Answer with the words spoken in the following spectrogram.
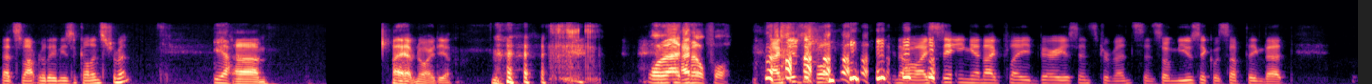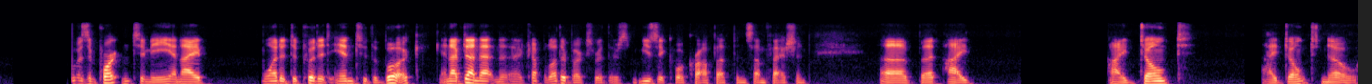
That's not really a musical instrument. Yeah. Um, I have no idea. well, that's I, helpful. I'm musical. you know, I sing and I played various instruments, and so music was something that was important to me, and I wanted to put it into the book. And I've done that in a couple other books where there's music will crop up in some fashion. Uh, but I I don't I don't know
